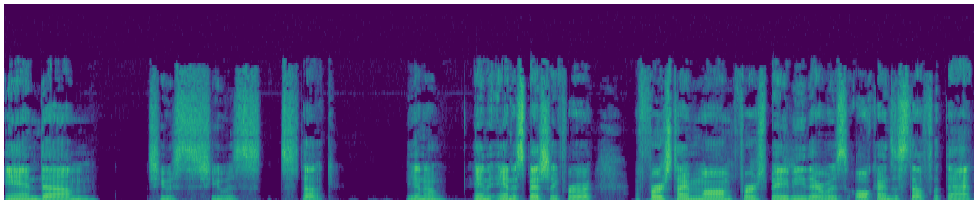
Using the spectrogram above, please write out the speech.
And um she was she was stuck, you know? And and especially for a, a first time mom, first baby, there was all kinds of stuff with that.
